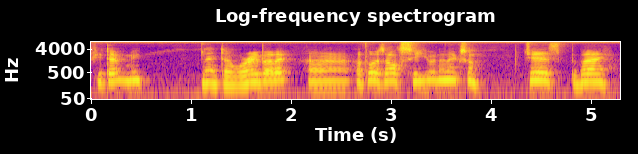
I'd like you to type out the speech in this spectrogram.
If you don't need, then don't worry about it. Uh, otherwise, I'll see you in the next one. Cheers. Bye bye.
